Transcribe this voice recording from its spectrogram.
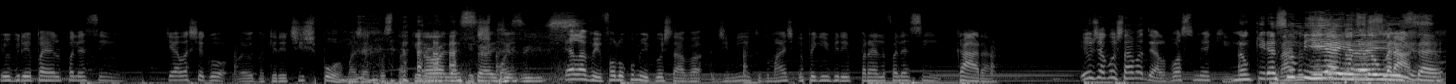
eu virei pra ela e falei assim. Que ela chegou. Eu não queria te expor, mas já que você tá querendo. Olha que só, exponha. Jesus. Ela veio, falou comigo, gostava de mim e tudo mais. Eu peguei e virei pra ela e falei assim, cara, eu já gostava dela, vou assumir aqui. Não queria Mas não assumir queria aí, torcer né? o braço.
